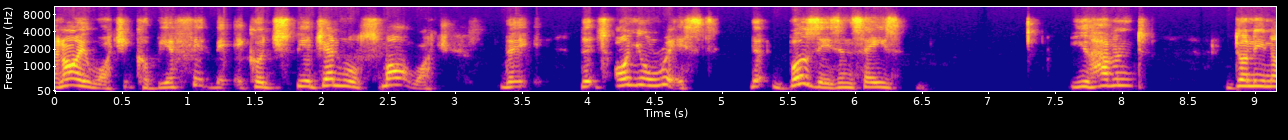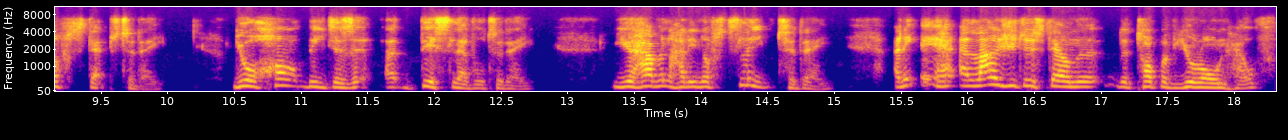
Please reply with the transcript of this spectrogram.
an iWatch, it could be a Fitbit, it could just be a general smartwatch that that's on your wrist that buzzes and says, "You haven't done enough steps today. Your heartbeat is at, at this level today. You haven't had enough sleep today." And it, it allows you to stay on the, the top of your own health.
